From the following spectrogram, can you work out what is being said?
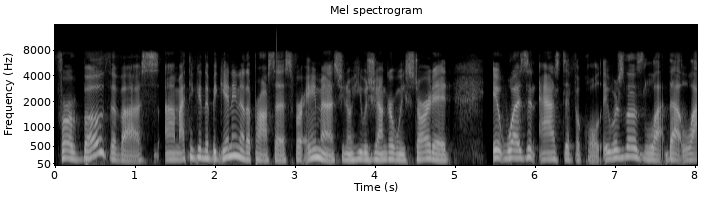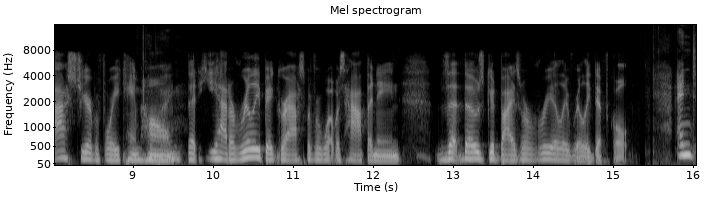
for both of us. Um, I think in the beginning of the process for Amos, you know, he was younger when we started. It wasn't as difficult. It was those la- that last year before he came home that he had a really big grasp over what was happening. That those goodbyes were really, really difficult. And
